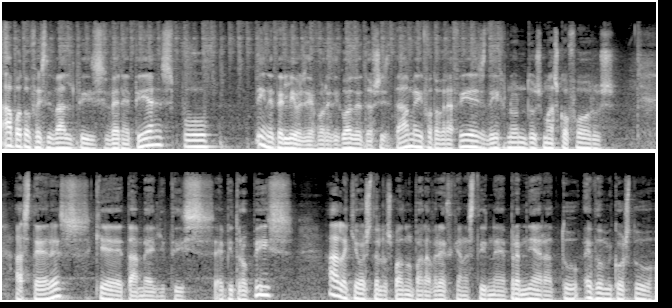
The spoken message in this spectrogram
από το φεστιβάλ της Βενετίας που είναι τελείως διαφορετικό δεν το συζητάμε. Οι φωτογραφίες δείχνουν τους μασκοφόρους αστέρες και τα μέλη της Επιτροπής αλλά και όσοι τέλος πάντων παραβρέθηκαν στην ε, πρεμιέρα του 77ου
